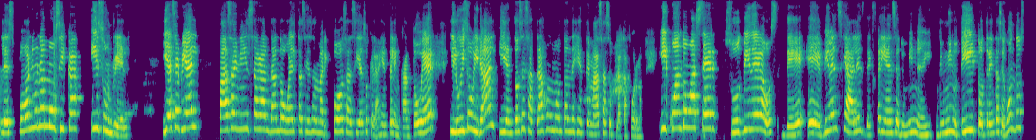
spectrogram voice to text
les pone una música, hizo un reel. Y ese reel pasa en Instagram dando vueltas y esas mariposas y eso que la gente le encantó ver y lo hizo viral y entonces atrajo un montón de gente más a su plataforma. Y cuando va a hacer sus videos de eh, vivenciales, de experiencias de un, de un minutito, 30 segundos,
